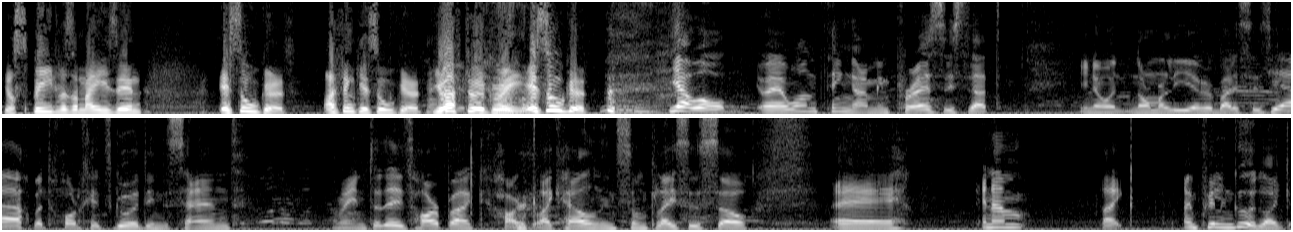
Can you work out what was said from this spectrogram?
Your speed was amazing. It's all good. I think it's all good. You have to agree. It's all good. yeah, well, uh, one thing I'm impressed is that, you know, normally everybody says, yeah, but Jorge, it's good in the sand. I mean, today it's hard back, hard like hell in some places. So, uh, and I'm like, I'm feeling good. Like,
